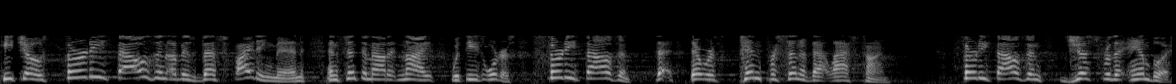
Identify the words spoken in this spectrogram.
He chose 30,000 of his best fighting men and sent them out at night with these orders. 30,000. There was 10% of that last time. 30,000 just for the ambush.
